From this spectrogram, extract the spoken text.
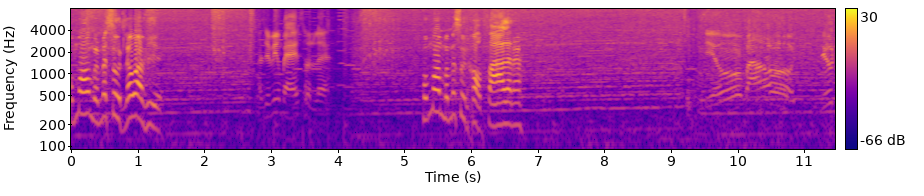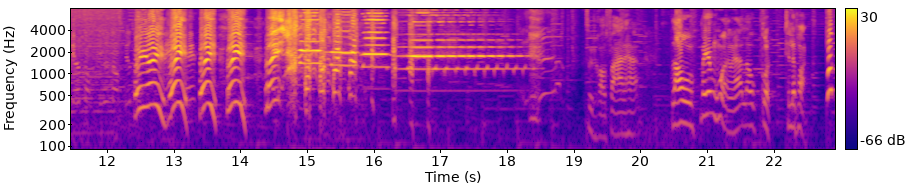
ผมมองเหมือนมาสุดแล้วว่ะพี่ เราจะวิ่งไปให้สุดเลย ผมมองเหมือนมาสุดขอบฟ้าแล้วนะ เดี๋ยวเบาเดี๋ยวเดี๋ยวตกเดี๋ยวตกเดี๋ยวตกเฮ้ยเฮ้ยเฮ้ยเฮ้ยเฮ้ยเฮ้ยอะสุดขอบฟ้านะฮะ เราไม่ต้องห่วงนะเรากดเทเลพอร์ตปุ๊บ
